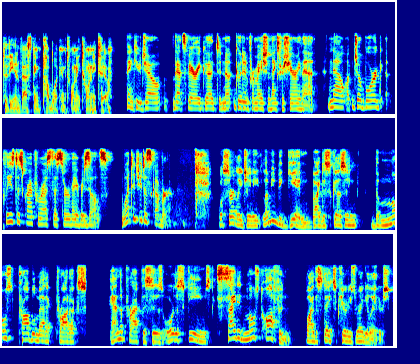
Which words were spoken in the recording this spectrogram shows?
to the investing public in 2022. Thank you, Joe. That's very good to know, good information. Thanks for sharing that. Now, Joe Borg, please describe for us the survey results. What did you discover? Well, certainly, Jeannie. Let me begin by discussing the most problematic products and the practices or the schemes cited most often by the state securities regulators.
